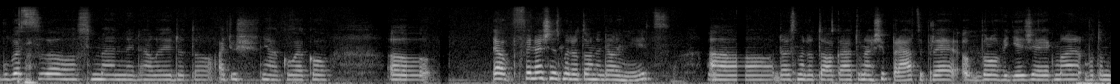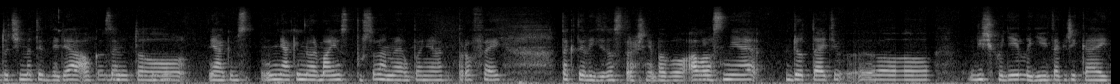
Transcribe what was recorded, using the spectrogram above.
Vůbec uh, jsme nedali do toho, ať už nějakou jako Uh, finančně jsme do toho nedali nic, a dali jsme do toho akorát tu naši práci, protože bylo vidět, že jakmile o tom točíme ty videa a ukazujeme to nějakým, nějakým normálním způsobem, ne úplně nějak profej, tak ty lidi to strašně bavilo. A vlastně doteď, uh, když chodí lidi, tak říkají,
